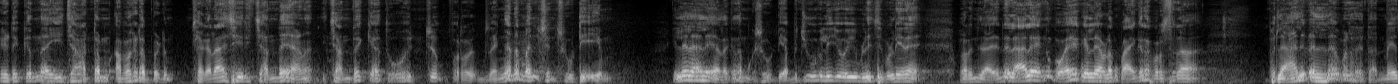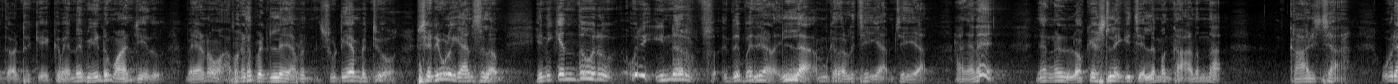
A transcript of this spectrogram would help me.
എടുക്കുന്ന ഈ ചാട്ടം അപകടപ്പെടും. ചകനാശ്ശേരി ചന്തയാണ്. ഈ ചന്തയ്ക്കകത്ത് ഒരു എങ്ങനെ മനുഷ്യൻ ഷൂട്ട് ചെയ്യും? ഇല്ല ലാലെ അതൊക്കെ നമുക്ക് ഷൂട്ട് ചെയ്യാം. അപ്പോൾ ജൂബിലി ജോയി വിളിച്ച് പുള്ളിനെ പറഞ്ഞു എന്റെ ലാലെ അങ്ങ് പോയേക്കല്ലേ? അവിടെ ഭയങ്കര പ്രശ്നമാണ് അപ്പോൾ എല്ലാം വളരെ തന്മയത്തോട്ട് കേൾക്കും. എന്നെ വീണ്ടും വാൺ ചെയ്തു. വേണോ? അപകടപ്പെട്ടില്ലേ അവിടെ ഷൂട്ട് ചെയ്യാൻ പറ്റുമോ ഷെഡ്യൂൾ ക്യാൻസലാവും എനിക്കെന്തോ ഒരു ഒരു ഇന്നർ ഇത് വരികയാണ്. ഇല്ല നമുക്കതവിടെ ചെയ്യാം ചെയ്യാം. അങ്ങനെ ഞങ്ങൾ ലൊക്കേഷനിലേക്ക് ചെല്ലുമ്പം കാണുന്ന കാഴ്ച ഒരു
